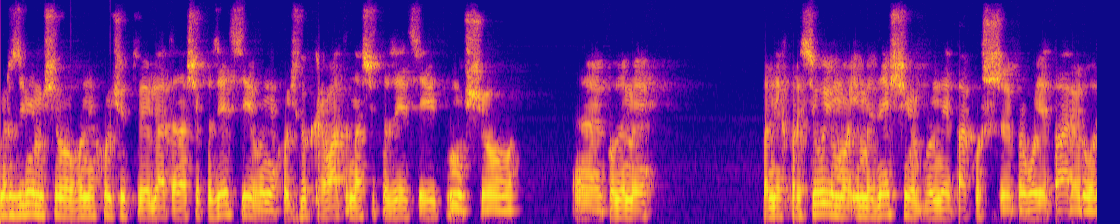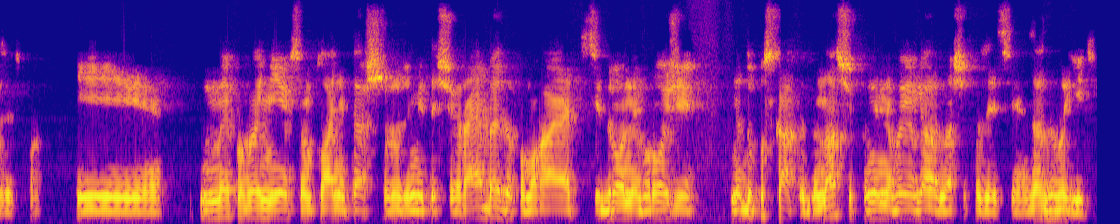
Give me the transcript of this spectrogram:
Ми розуміємо, що вони хочуть виявляти наші позиції, вони хочуть викривати наші позиції, тому що е, коли ми по них працюємо і ми знищуємо, вони також проводять аеророзвідку. І ми повинні в цьому плані теж розуміти, що реби допомагають ці дрони ворожі не допускати до нас, щоб вони не виявляли наші позиції заздалегідь.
